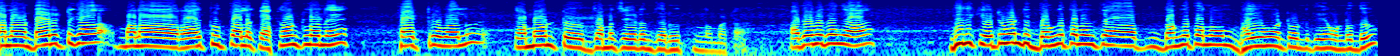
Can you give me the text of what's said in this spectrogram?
మనం డైరెక్ట్గా మన రైతు తాలూకు అకౌంట్లోనే ఫ్యాక్టరీ వాళ్ళు అమౌంట్ జమ చేయడం జరుగుతుందన్నమాట. అదేవిధంగా దీనికి ఎటువంటి దొంగతనం చే- దొంగతనం భయం అటువంటిది ఏమి ఉండదు.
